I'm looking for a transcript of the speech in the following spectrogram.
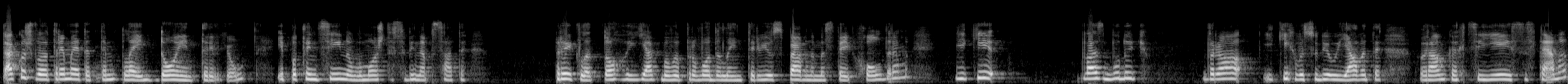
Також ви отримаєте темплейт до інтерв'ю, і потенційно ви можете собі написати приклад того, як би ви проводили інтерв'ю з певними стейкхолдерами, які вас будуть яких ви собі уявите в рамках цієї системи,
